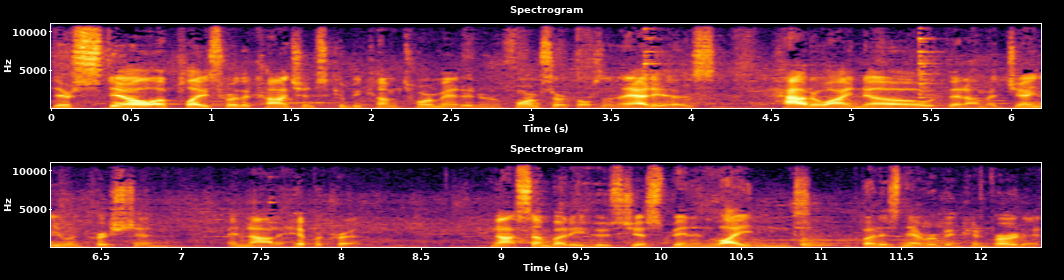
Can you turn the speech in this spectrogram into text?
there's still a place where the conscience could become tormented in reform circles, and that is how do I know that I'm a genuine Christian and not a hypocrite? Not somebody who's just been enlightened but has never been converted.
